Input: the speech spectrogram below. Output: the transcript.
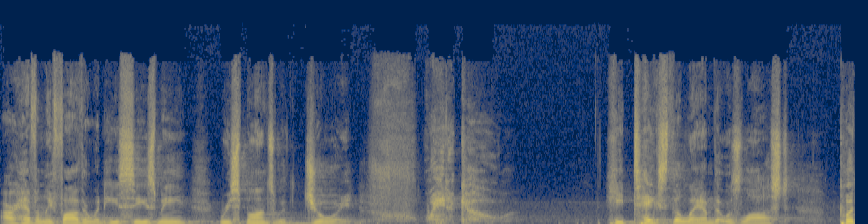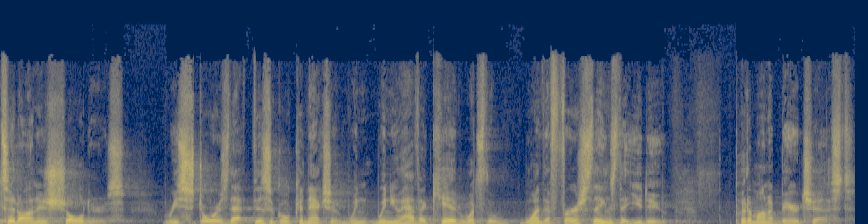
Our Heavenly Father, when He sees me, responds with joy. Way to go. He takes the lamb that was lost, puts it on His shoulders, restores that physical connection. When, when you have a kid, what's the, one of the first things that you do? Put him on a bare chest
